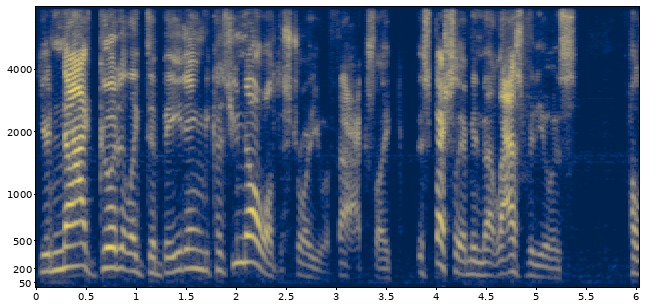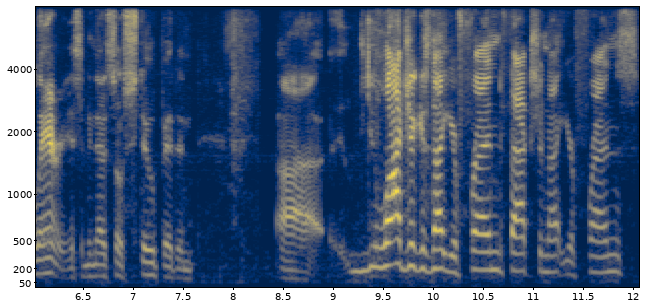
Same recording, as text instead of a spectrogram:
You're not good at like debating because you know I'll destroy you with facts. Like, especially, I mean, that last video is hilarious. I mean, that's so stupid. And uh, logic is not your friend, facts are not your friends.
